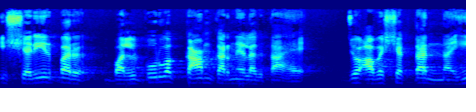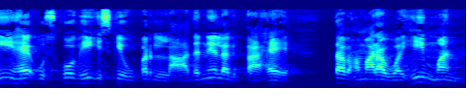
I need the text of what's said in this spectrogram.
इस शरीर पर बलपूर्वक काम करने लगता है, जो आवश्यकता नहीं है उसको भी इसके ऊपर लादने लगता है, तब हमारा वही मन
